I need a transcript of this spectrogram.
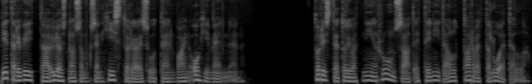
Pietari viittaa ylösnousemuksen historiallisuuteen vain ohimennen. Todisteet olivat niin runsaat, ettei niitä ollut tarvetta luetella.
